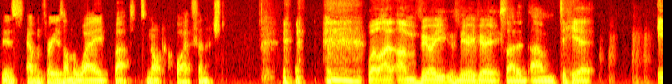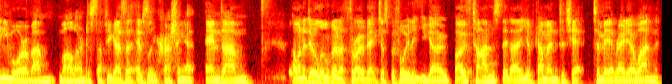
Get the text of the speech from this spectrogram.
there's album three is on the way, but it's not quite finished. well, I, I'm very, very, very excited um, to hear any more of um, Mild Orange stuff. You guys are absolutely crushing it, and um, I want to do a little bit of a throwback just before we let you go. Both times that uh, you've come in to chat to me at Radio One,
